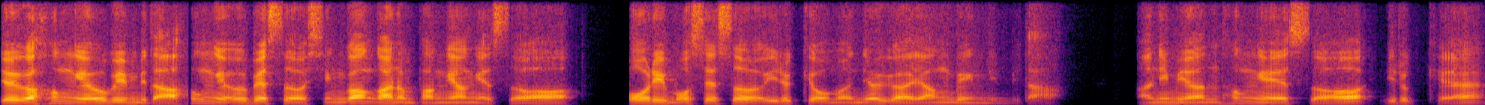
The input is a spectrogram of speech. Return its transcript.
여기가 흥예읍입니다. 흥예읍에서 신광 가는 방향에서 보리 못에서 이렇게 오면 여기가 양백리입니다. 아니면 흥예에서 이렇게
